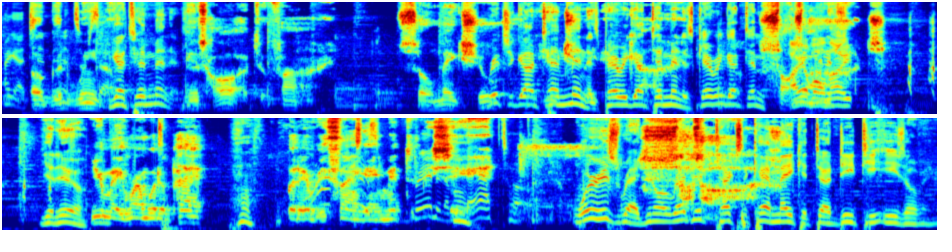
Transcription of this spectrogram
I got A good minutes wing. so. You got 10 minutes. It's hard to find, so make sure. Richard got 10 minutes. Perry got 10 minutes. Karen got 10 minutes. Sausage. I have all night. You do. You may run with a pack, but everything ain't meant to be Red in a Where is Red? You know, Red didn't text it. Can't make it. Uh, DTE's over here.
